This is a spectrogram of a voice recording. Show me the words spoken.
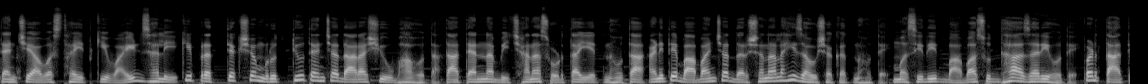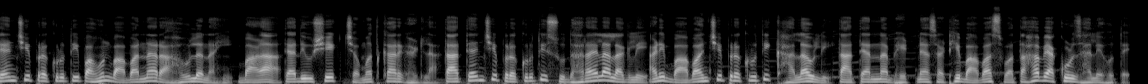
त्यांची अवस्था इतकी वाईट झाली की प्रत्यक्ष मृत्यू त्यांच्या दाराशी उभा होता. तात्यांना बिछाना सोडता येत नव्हता आणि ते बाबांच्या दर्शनालाही जाऊ शकत नव्हते. मशिदीत बाबा सुद्धा आजारी होते पण तात्यांची प्रकृती पाहून बाबांना राहवलं नाही. बाळा त्या दिवशी एक चमत्कार घडला. तात्यांची प्रकृती सुधारायला लागली आणि बाबांची प्रकृती खालावली. तात्यांना भेटण्यासाठी बाबा स्वतः व्याकुळ झाले होते.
